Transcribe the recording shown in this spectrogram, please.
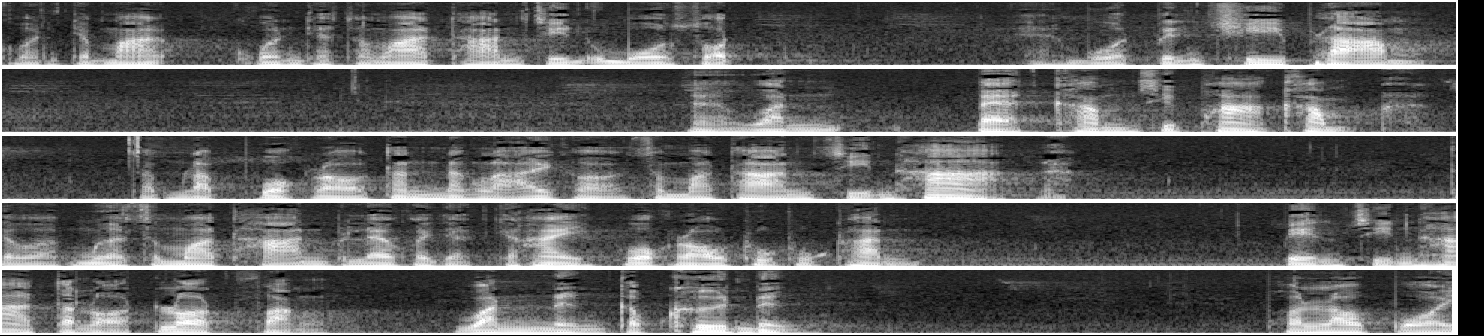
ควรจะมาควรจะสมาทานศีลอุโบสถ บวชเป็นชีพราหมณ์วันแปดค่ำสิบห้าค่ำสำหรับพวกเราท่านทั้งหลายก็สมาทานศีลห้านะแต่ว่าเมื่อสมาทานไปแล้วก็อยากจะให้พวกเราทุกๆทท่าน เป็นศีลห้าตลอดรอดฝั่งวันหนึ่งกับคืนหนึ่งพอเราปล่อย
